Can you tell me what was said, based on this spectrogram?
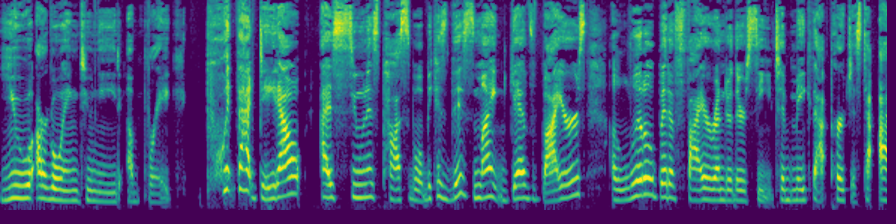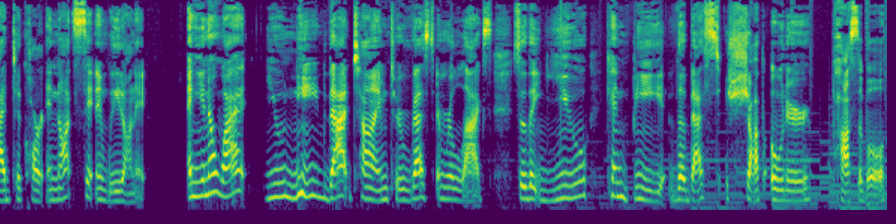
You are going to need a break. Put that date out as soon as possible because this might give buyers a little bit of fire under their seat to make that purchase, to add to cart and not sit and wait on it. And you know what? You need that time to rest and relax so that you can be the best shop owner possible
